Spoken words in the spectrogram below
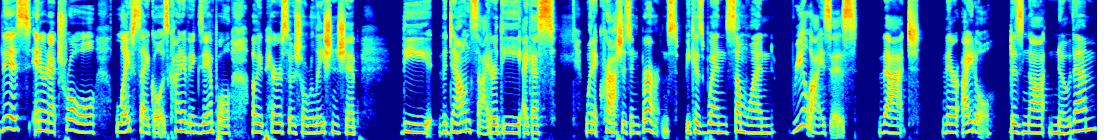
this internet troll life cycle is kind of an example of a parasocial relationship. The the downside or the I guess when it crashes and burns because when someone realizes that their idol does not know them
